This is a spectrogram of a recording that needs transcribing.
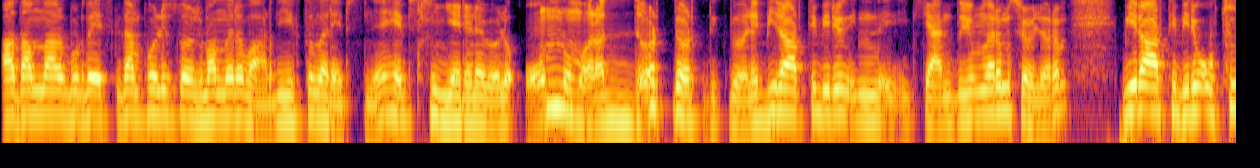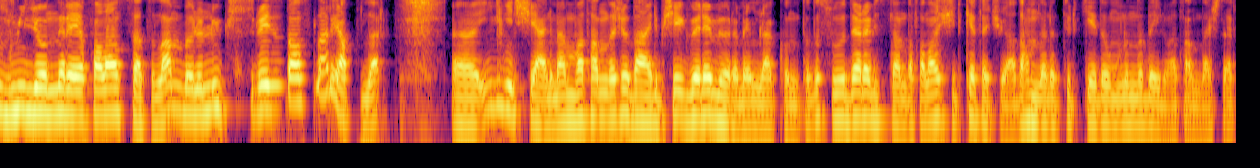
Adamlar burada eskiden polis lojmanları vardı. Yıktılar hepsini. Hepsinin yerine böyle 10 numara 4 dörtlük böyle 1 artı 1'i yani duyumlarımı söylüyorum. 1 artı 1'i 30 milyon liraya falan satılan böyle lüks rezidanslar yaptılar. Ee, ilginç yani ben vatandaşa dair bir şey göremiyorum emlak konutta da. Suudi Arabistan'da falan şirket açıyor. Adamların Türkiye'de umurunda değil vatandaşlar.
